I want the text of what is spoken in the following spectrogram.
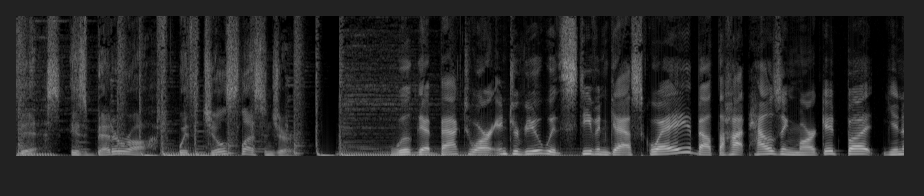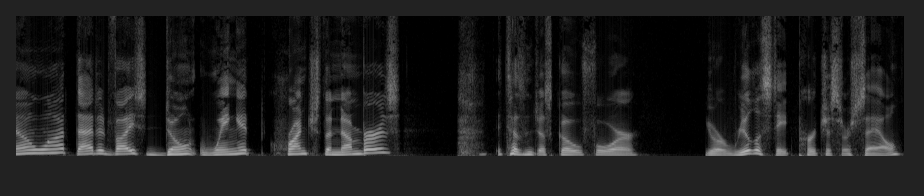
This is Better Off with Jill Schlesinger. We'll get back to our interview with Stephen Gasque about the hot housing market, but you know what? That advice don't wing it, crunch the numbers. It doesn't just go for your real estate purchase or sale,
